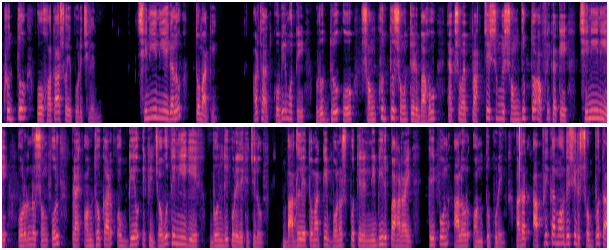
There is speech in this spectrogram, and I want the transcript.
ক্ষুব্ধ ও হতাশ হয়ে পড়েছিলেন। ছিনিয়ে নিয়ে গেল তোমাকে। অর্থাৎ কবির মতে রুদ্র ও সংক্ষুব্ধ সমুদ্রের বাহু একসময় প্রাচ্যের সঙ্গে সংযুক্ত আফ্রিকাকে ছিনিয়ে নিয়ে অরণ্য সংকুল, প্রায় অন্ধকার অজ্ঞেয় একটি জগতে নিয়ে গিয়ে বন্দি করে রেখেছিল। বাদলে তোমাকে বনস্পতির নিবিড় পাহারায় কৃপণ আলোর অন্তপুরে। অর্থাৎ আফ্রিকা মহাদেশের সভ্যতা,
